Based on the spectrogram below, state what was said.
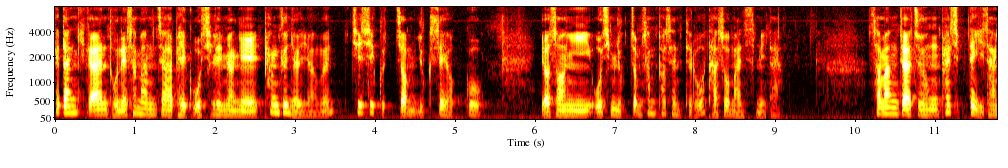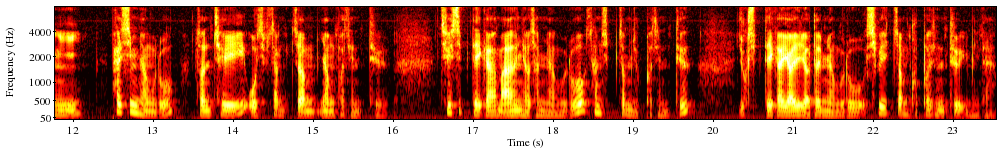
해당 기간 도내 사망자 151명의 평균 연령은 79.6세였고 여성이 56.3%로 다소 많습니다. 사망자 중 80대 이상이 80명으로 전체의 53.0%, 70대가 46명으로 30.6%, 60대가 18명으로 11.9%입니다.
